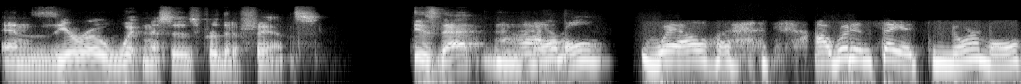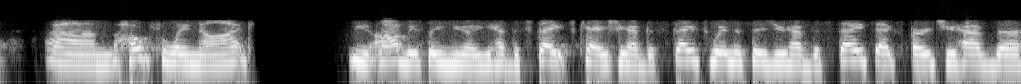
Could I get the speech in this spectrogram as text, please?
and zero witnesses for the defense. Is that normal? Uh, well, I wouldn't say it's normal. Um, hopefully not. You know, obviously, you know, you have the state's case, you have the state's witnesses, you have the state's experts, you have the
